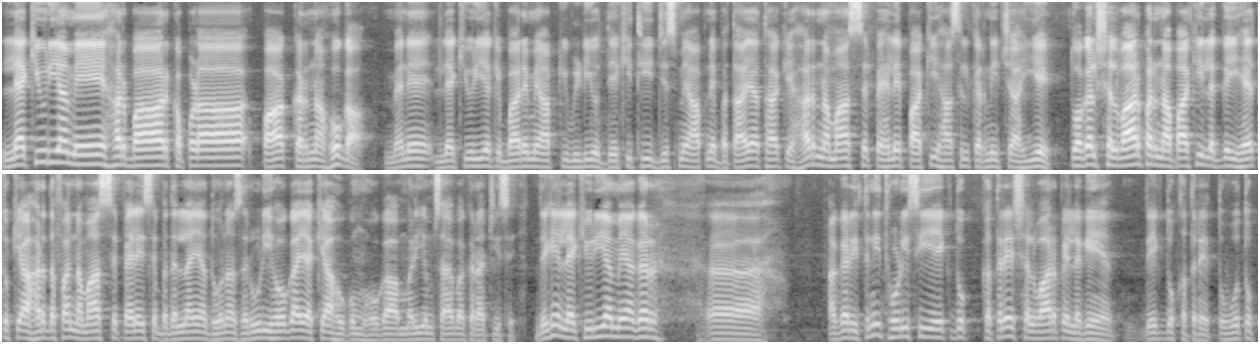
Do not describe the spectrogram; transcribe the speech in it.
लेक्यूरिया में हर बार कपड़ा पाक करना होगा। मैंने लेक्यूरिया के बारे में आपकी वीडियो देखी थी जिसमें आपने बताया था कि हर नमाज़ से पहले पाकी हासिल करनी चाहिए। तो अगर शलवार पर नापाकी लग गई है तो क्या हर दफ़ा नमाज़ से पहले इसे बदलना या धोना ज़रूरी होगा या क्या हुक्म होगा मरियम साहबा कराची से? देखें लेक्यूरिया में अगर आ, अगर इतनी थोड़ी सी एक दो कतरे शलवार पर लगे हैं एक दो कतरे तो वो तो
